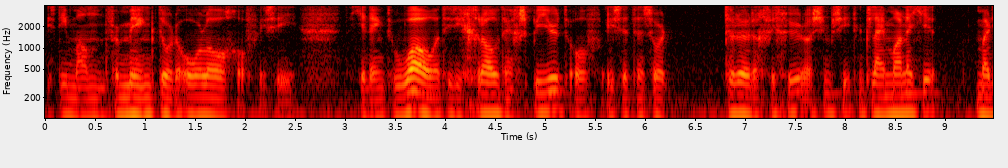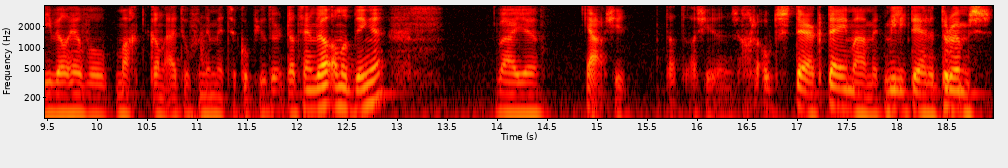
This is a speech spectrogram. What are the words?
is die man verminkt door de oorlog? Of is hij, dat je denkt, wow, wat is hij groot en gespierd? Of is het een soort treurig figuur als je hem ziet? Een klein mannetje, maar die wel heel veel macht kan uitoefenen met zijn computer. Dat zijn wel allemaal dingen waar je, ja, als je dat als je een groot sterk thema met militaire drums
